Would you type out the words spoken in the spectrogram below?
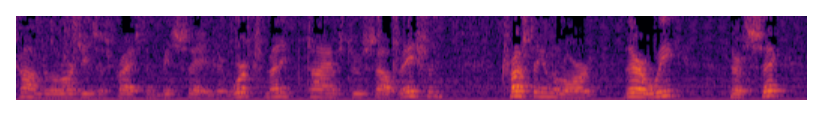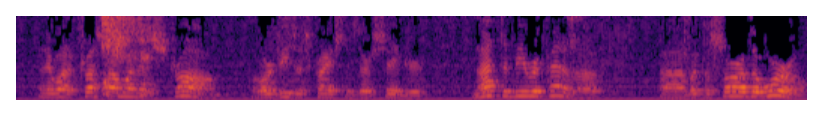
come to the Lord Jesus Christ and be saved. It works many times through salvation, trusting in the Lord. They're weak, they're sick, and they want to trust someone that's strong. The Lord Jesus Christ is their Savior, not to be repented of, uh, but the sorrow of the world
